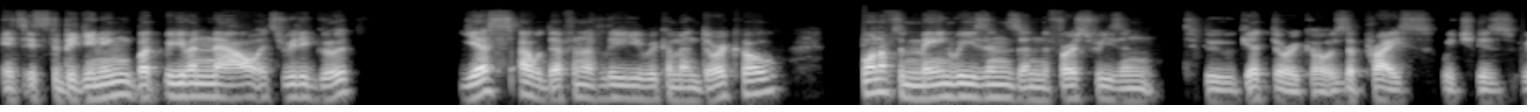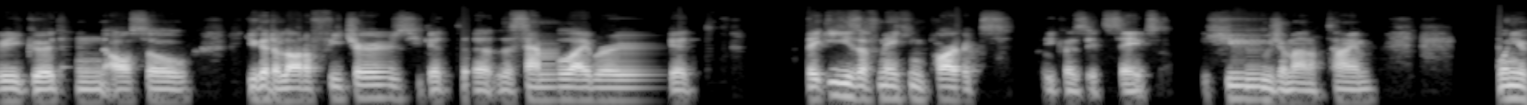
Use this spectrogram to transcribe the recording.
It's it's the beginning, but even now it's really good. Yes, I would definitely recommend Dorico. One of the main reasons and the first reason to get Dorico is the price, which is really good, and also you get a lot of features. You get the, the sample library, you get the ease of making parts because it saves a huge amount of time when you're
